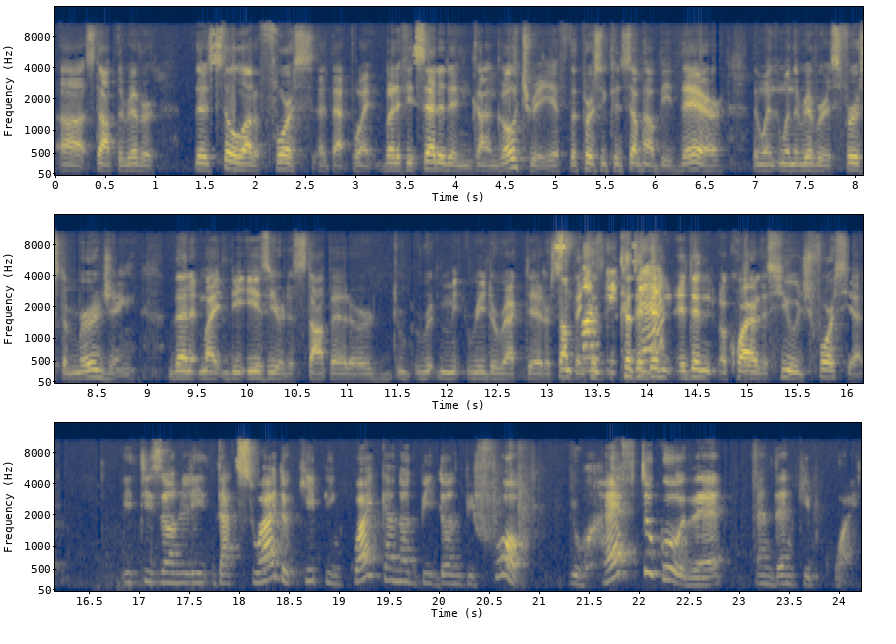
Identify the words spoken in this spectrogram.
uh, stop the river, there's still a lot of force at that point. But if you said it in Gangotri, if the person could somehow be there, then when, when the river is first emerging, then it might be easier to stop it or re- redirect it or something because it didn't it didn't acquire this huge force yet. It is only that's why the keeping quiet cannot be done before. You have to go there and then keep quiet.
